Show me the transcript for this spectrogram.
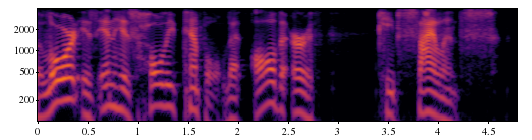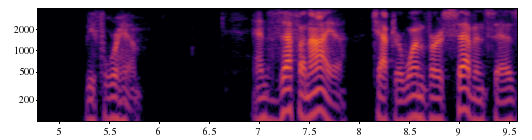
"The Lord is in his holy temple; let all the earth keep silence before him." And Zephaniah chapter 1 verse 7 says,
